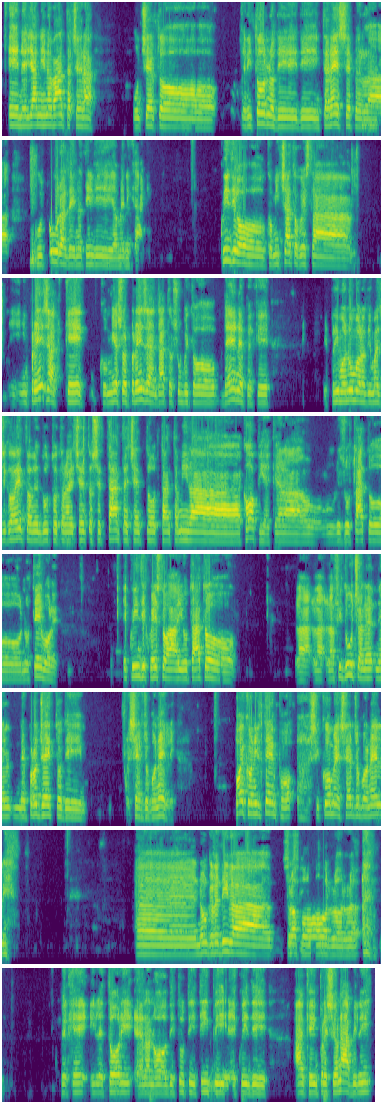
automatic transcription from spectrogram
e negli anni 90 c'era un certo ritorno di, di interesse per la cultura dei nativi americani. Quindi ho cominciato questa impresa che con mia sorpresa è andata subito bene perché il primo numero di Magico Vento ha venduto tra le 170 e 180 mila copie, che era un risultato notevole e quindi questo ha aiutato la, la, la fiducia nel, nel, nel, progetto di Sergio Bonelli. Poi con il tempo, siccome Sergio Bonelli eh, non gradiva troppo sì, sì. horror perché i lettori erano di tutti i tipi e quindi anche impressionabili,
